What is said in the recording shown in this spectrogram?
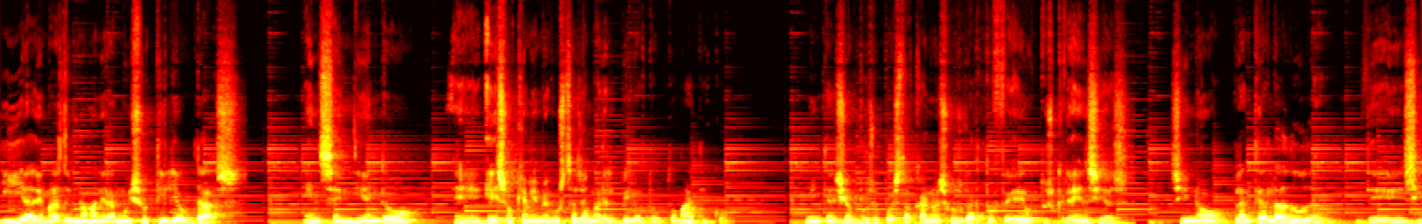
y además de una manera muy sutil y audaz, encendiendo eh, eso que a mí me gusta llamar el piloto automático. Mi intención, por supuesto, acá no es juzgar tu fe o tus creencias, sino plantear la duda de si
